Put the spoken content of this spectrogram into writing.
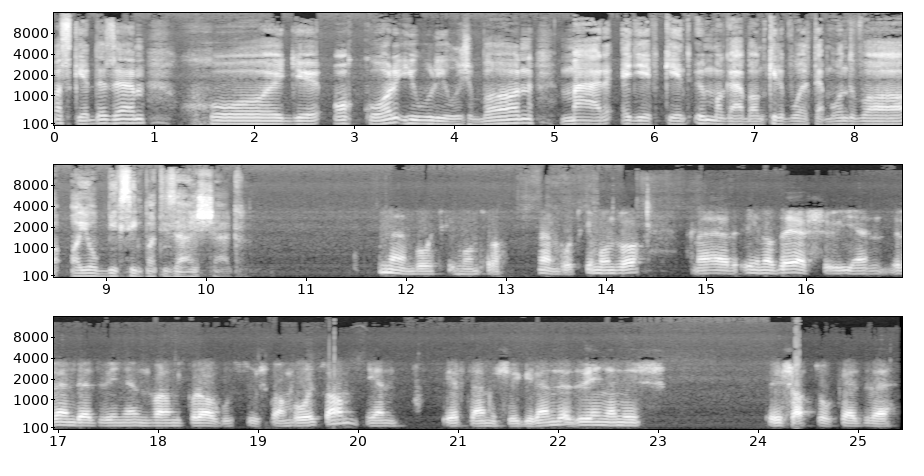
Azt kérdezem, hogy akkor júliusban már egyébként önmagában ki volt-e mondva a jobbik szimpatizánság? Nem volt kimondva. Nem volt kimondva, mert én az első ilyen rendezvényen valamikor augusztusban voltam, ilyen értelmiségi rendezvényen, és, és attól kezdve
